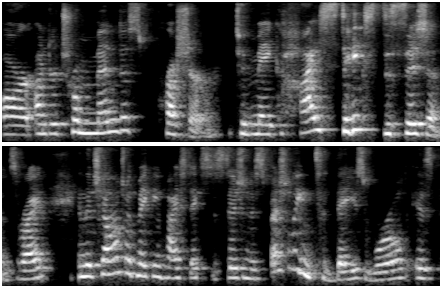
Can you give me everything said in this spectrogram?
are under tremendous pressure to make high stakes decisions, right? And the challenge with making high stakes decisions, especially in today's world, is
